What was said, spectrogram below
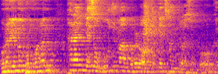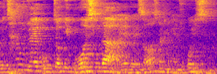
오늘 읽은 본문은 하나님께서 우주 만물을 어떻게 창조하셨고 그 창조의 목적이 무엇인가에 대해서 설명해 주고 있습니다.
